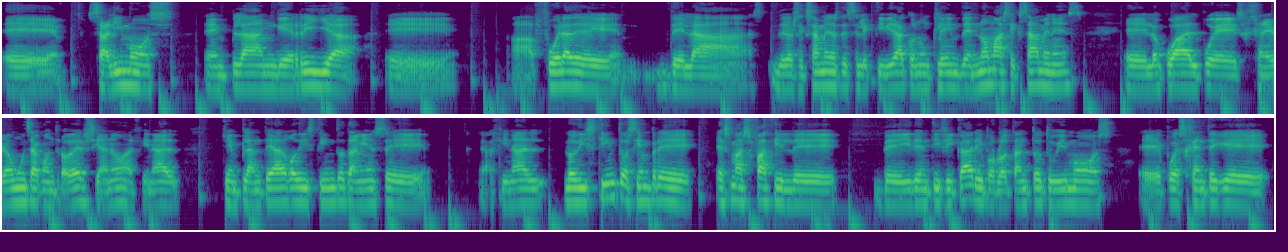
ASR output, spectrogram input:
eh, salimos en plan guerrilla eh, afuera de, los exámenes de selectividad con un claim de no más exámenes, eh, lo cual pues generó mucha controversia, ¿no? Al final, quien plantea algo distinto también se... Al final, lo distinto siempre es más fácil de, de identificar y por lo tanto tuvimos pues gente que,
